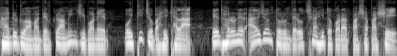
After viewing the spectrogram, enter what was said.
হাডুডু আমাদের গ্রামীণ জীবনের ঐতিহ্যবাহী খেলা। এ ধরনের আয়োজন তরুণদের উৎসাহিত করার পাশাপাশি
